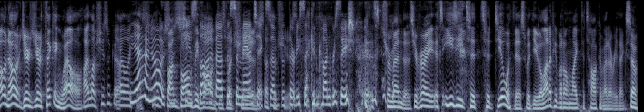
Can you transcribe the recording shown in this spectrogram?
oh no, you're you're thinking well. I love. She's a good. I like. Yeah, this. I know. Bon- She's, bon she's thought about the what she is. semantics of the she is. 30 second conversation. it's tremendous. You're very. It's easy to to deal with this with you. A lot of people don't like to talk about everything. So,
